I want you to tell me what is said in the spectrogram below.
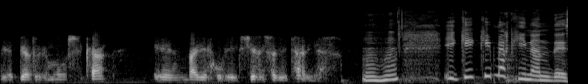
de teatro y música en varias jurisdicciones sanitarias. Ujú. ¿Y qué, qué imaginan de,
